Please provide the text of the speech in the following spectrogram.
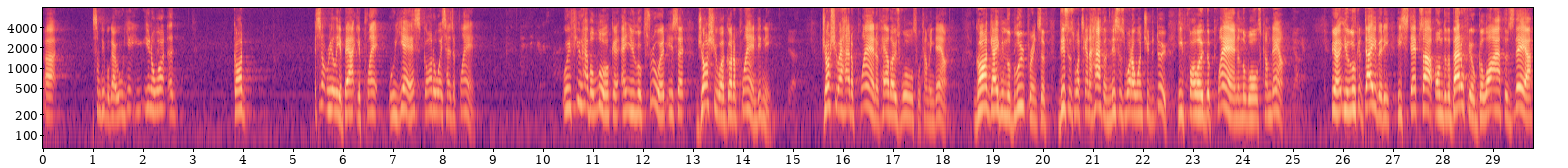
Uh, some people go, well, you, you know what? Uh, God, it's not really about your plan. Well, yes, God always has a plan. Well, if you have a look and you look through it, is that Joshua got a plan, didn't he? Yeah. Joshua had a plan of how those walls were coming down. God gave him the blueprints of this is what's going to happen, this is what I want you to do. He followed the plan, and the walls come down. You know, you look at David, he, he steps up onto the battlefield. Goliath is there.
